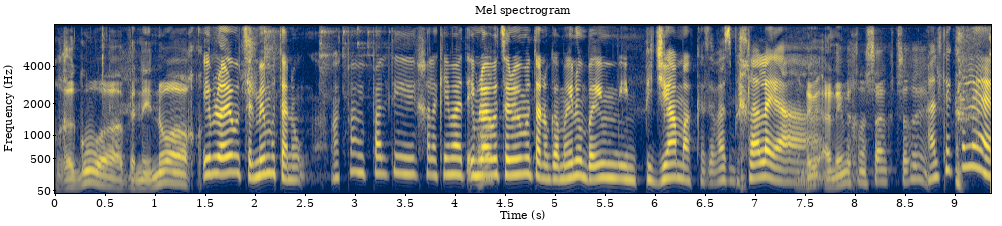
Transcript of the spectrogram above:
רגוע ונינוח. אם לא היו מצלמים אותנו, עוד פעם הפלתי חלקים. אם לא היו מצלמים אותנו, גם היינו באים עם פיג'מה כזה, ואז בכלל היה... אני, אני מכנסיים קצרים. אל תגלה.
